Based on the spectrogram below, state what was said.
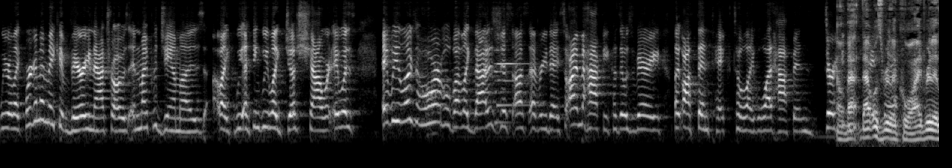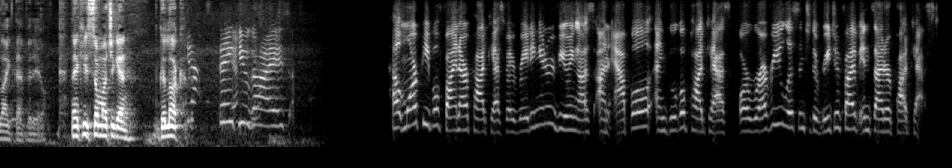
we were like we're gonna make it very natural. I was in my pajamas. Like we I think we like just showered. It was and we looked horrible, but like that is just us every day. So I'm happy because it was very like authentic to like what happened during. Oh, that that was really cool. I really liked that video. Thank you so much again. Good luck. Yes, thank you guys. Help more people find our podcast by rating and reviewing us on Apple and Google Podcasts or wherever you listen to the Region 5 Insider podcast.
